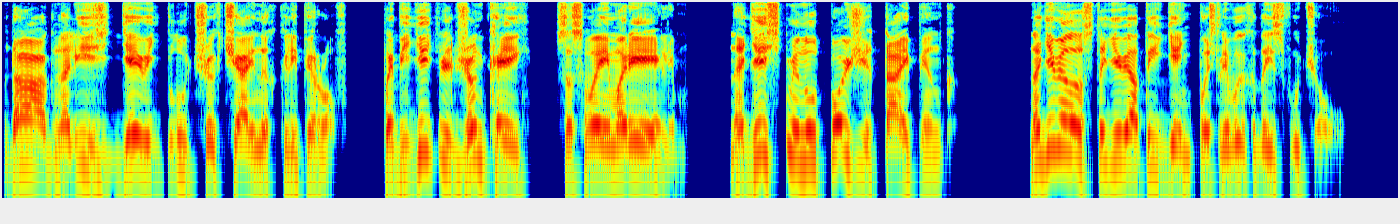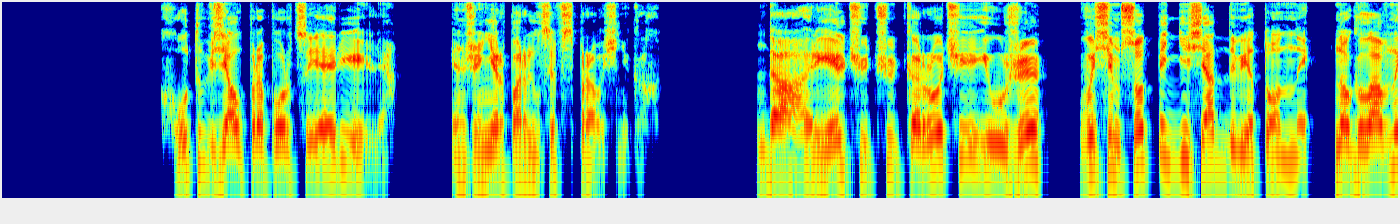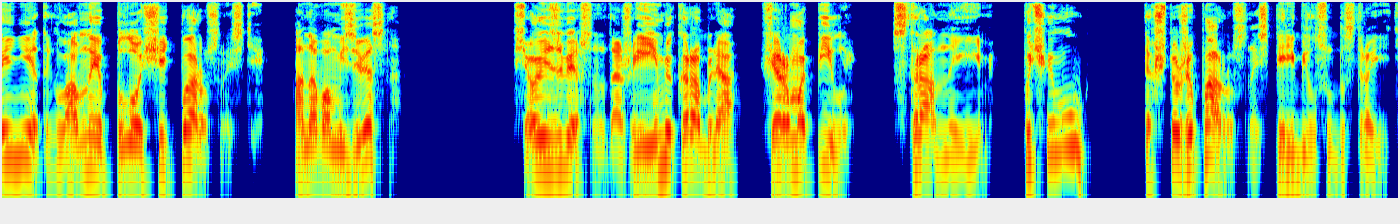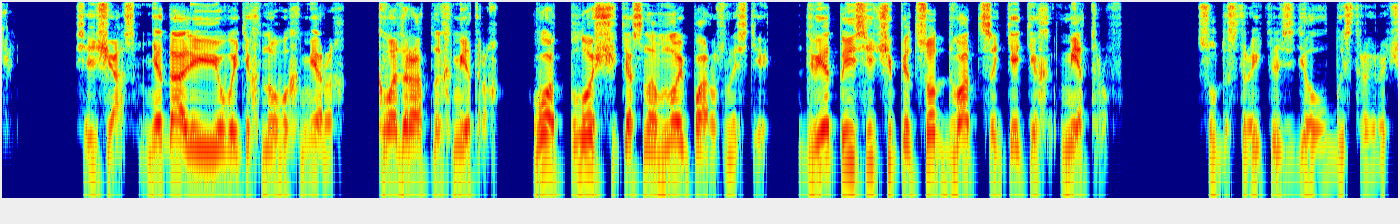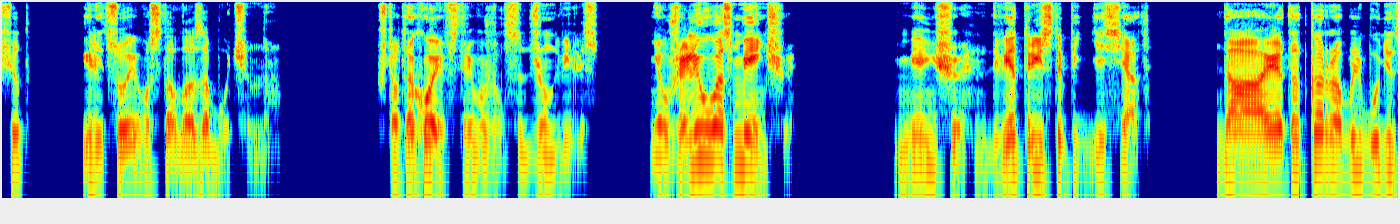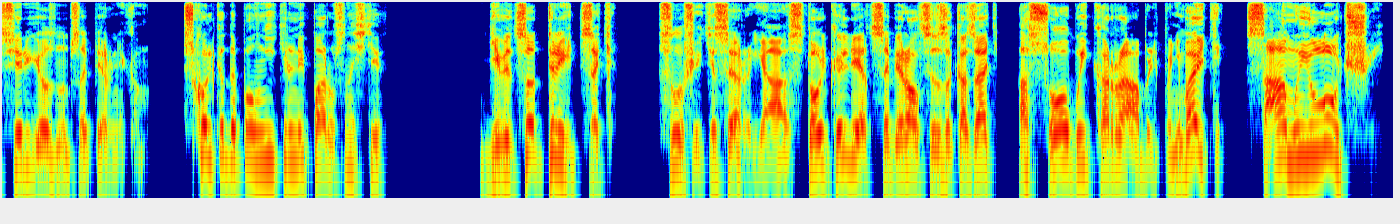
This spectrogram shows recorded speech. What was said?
Да, гнались девять лучших чайных клиперов. Победитель Джон Кей со своим Ариэлем. На десять минут позже тайпинг на девяносто девятый день после выхода из Фучоу. Худ взял пропорции Ариэля. Инженер порылся в справочниках. Да, Ариэль чуть-чуть короче и уже 852 тонны, но главное нет, главное площадь парусности. Она вам известна? Все известно, даже имя корабля, Фермопилы. Странное имя. Почему? Так что же парусность, перебил судостроитель. Сейчас, мне дали ее в этих новых мерах, квадратных метрах. Вот площадь основной парусности. 2520 этих метров. Судостроитель сделал быстрый расчет, и лицо его стало озабоченным. — Что такое? — встревожился Джон Виллис. — Неужели у вас меньше? — Меньше. Две триста пятьдесят. Да, этот корабль будет серьезным соперником. Сколько дополнительной парусности? Девятьсот тридцать. Слушайте, сэр, я столько лет собирался заказать особый корабль, понимаете? Самый лучший.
